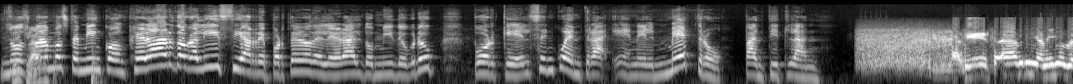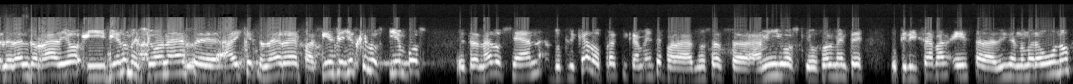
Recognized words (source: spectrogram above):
Nos vamos también con Gerardo Galicia, reportero del Heraldo Media Group, porque él se encuentra en el metro Pantitlán. Así es, Adri, amigos del Heraldo Radio, y bien lo mencionas, eh, hay que tener eh, paciencia, y es que los tiempos de traslado se han duplicado prácticamente para nuestros eh, amigos que usualmente utilizaban esta línea número uno,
